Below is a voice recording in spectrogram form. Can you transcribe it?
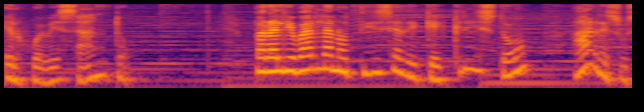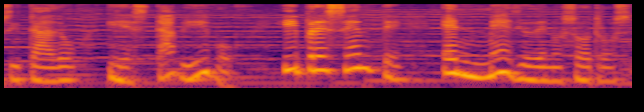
el jueves santo, para llevar la noticia de que Cristo ha resucitado y está vivo y presente en medio de nosotros,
